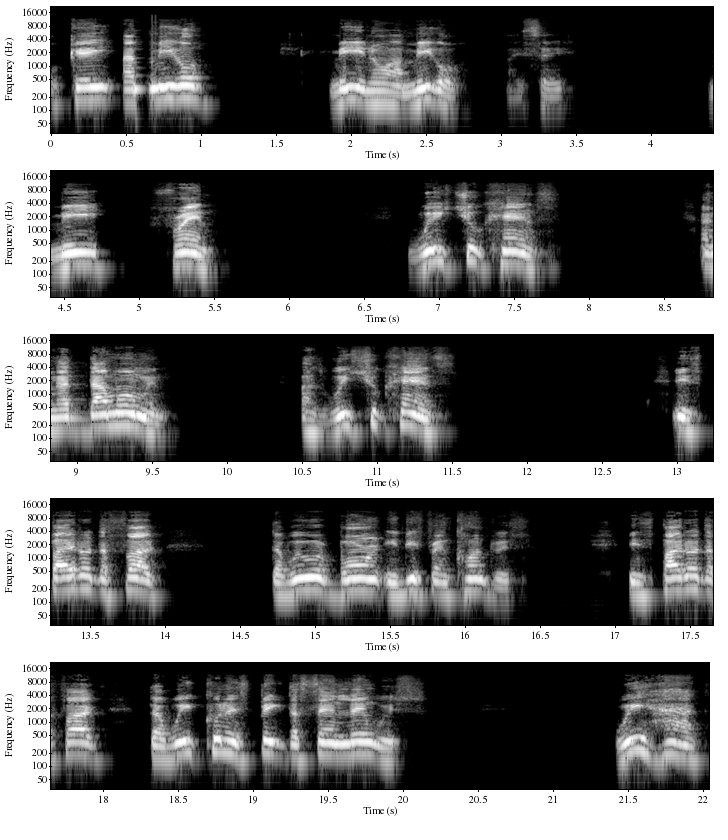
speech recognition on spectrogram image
Okay, amigo? Me, no amigo, I say. Me, friend. We shook hands. And at that moment, as we shook hands, in spite of the fact that we were born in different countries, in spite of the fact that we couldn't speak the same language, we had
